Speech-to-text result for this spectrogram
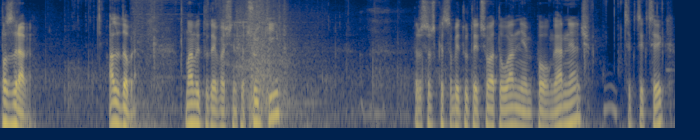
Pozdrawiam. Ale dobra, mamy tutaj właśnie te czujki. Troszeczkę sobie tutaj trzeba to ładnie poogarniać. Cyk, cyk, cyk.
